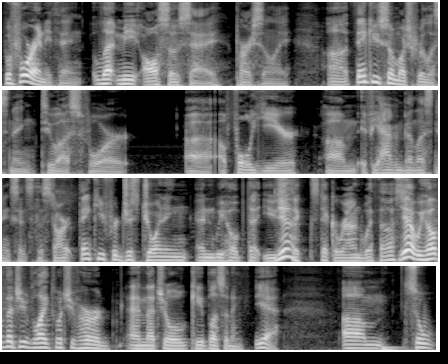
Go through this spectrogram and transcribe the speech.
before anything, let me also say personally, uh, thank you so much for listening to us for uh, a full year. Um, if you haven't been listening since the start, thank you for just joining, and we hope that you Yeah. stick stick around with us. Yeah, we hope that you've liked what you've heard and that you'll keep listening. Yeah. Um, so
